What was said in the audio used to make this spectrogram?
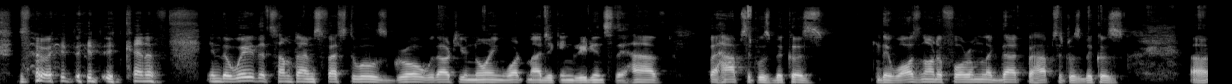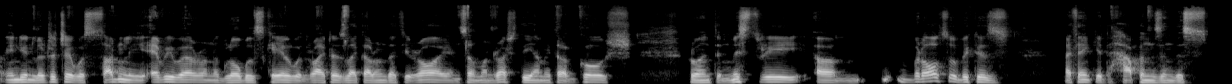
So it, it, it, kind of, in the way that sometimes festivals grow without you knowing what magic ingredients they have, perhaps it was because there was not a forum like that. Perhaps it was because uh, Indian literature was suddenly everywhere on a global scale with writers like Arundhati Roy and Salman Rushdie, Amitav Ghosh, Rohinton Mistry, um, but also because I think it happens in this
